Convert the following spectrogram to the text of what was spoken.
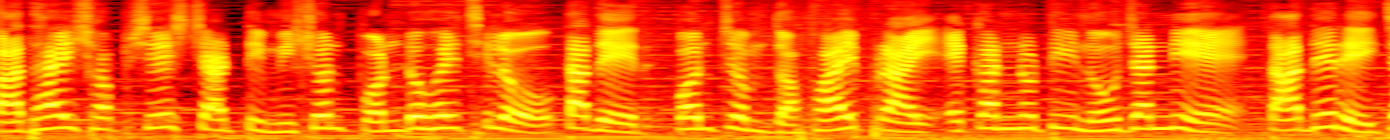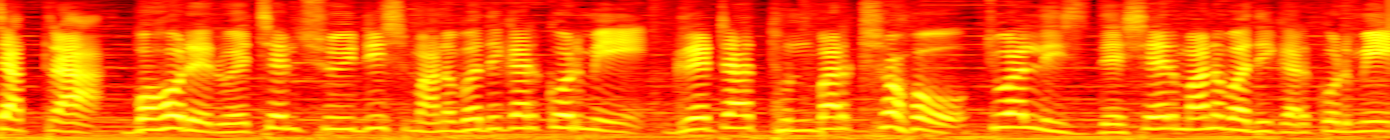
বাধাই সবশেষ চারটি মিশন পণ্ড হয়েছিল তাদের পঞ্চম দফায় প্রায় একান্নটি নৌযান নিয়ে। তাদের এই যাত্রা বহরে রয়েছেন সুইডিশ মানবাধিকার কর্মী গ্রেটা থুনবার্গ সহ চুয়াল্লিশ দেশের মানবাধিকার কর্মী।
